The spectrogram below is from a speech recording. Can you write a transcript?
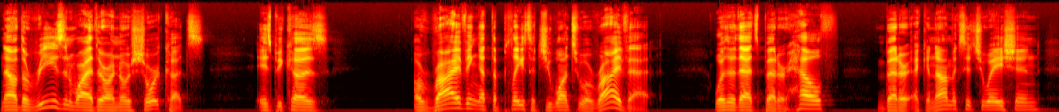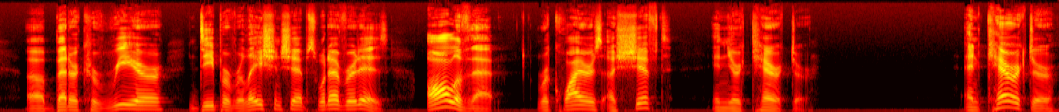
Now, the reason why there are no shortcuts is because arriving at the place that you want to arrive at, whether that's better health, better economic situation, a better career, deeper relationships, whatever it is, all of that requires a shift in your character. And character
